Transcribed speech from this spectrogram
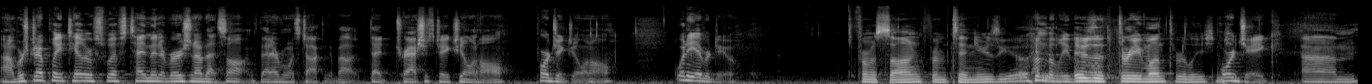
Um, we're just gonna play Taylor Swift's 10 minute version of that song that everyone's talking about. That trashes Jake Gyllenhaal. Poor Jake Gyllenhaal. What did he ever do? From a song from ten years ago. Unbelievable. It was a three month relationship. Poor Jake. Um,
